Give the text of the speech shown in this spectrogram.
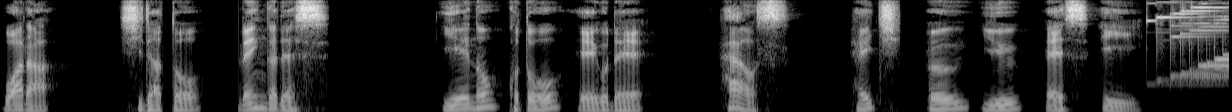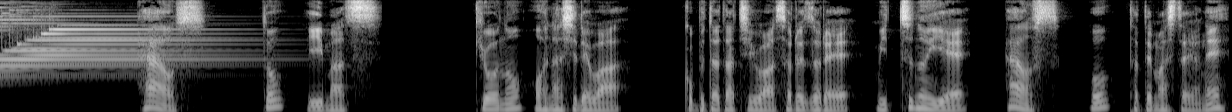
藁、シダとレンガです。家のことを英語で house, h-o-u-s-e, house と言います。今日のお話では、子豚たちはそれぞれ3つの家、house を建てましたよね。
